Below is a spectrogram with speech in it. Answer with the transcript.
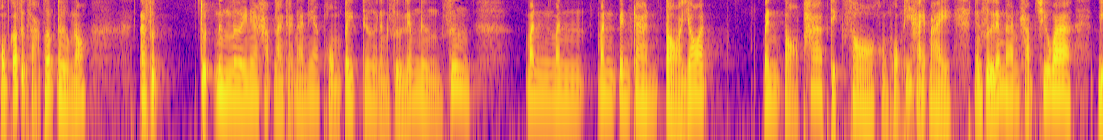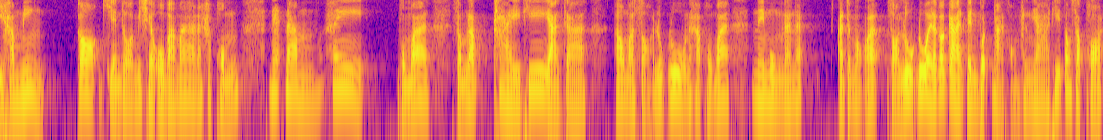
ผมก็ศึกษาเพิ่มเติมเนาะแต่สุดจุดหนึ่งเลยเนี่ยครับหลังจากนั้นเนี่ยผมไปเจอหนังสือเล่มหนึ่งซึ่งมันมันมันเป็นการต่อยอดเป็นต่อภาพจิ๊กซอว์ของผมที่หายไป หนังสือเล่มนั้นครับ ชื่อว่า becoming ก็เขียนโดยมิเชลโอบามานะครับ ผมแนะนำให้ผมว่าสำหรับใครที่อยากจะเอามาสอนลูกๆนะครับ ผมว่าในมุมนั้นอะอาจจะบอกว่าสอนลูกด้วยแล้วก็การเป็นบทบาทของภรรยาที่ต้อง support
